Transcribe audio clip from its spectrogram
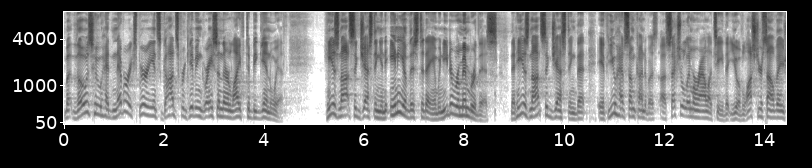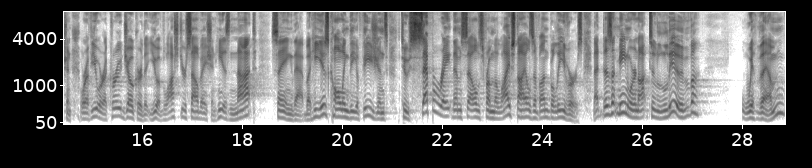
but those who had never experienced God's forgiving grace in their life to begin with. He is not suggesting in any of this today, and we need to remember this that he is not suggesting that if you have some kind of a, a, sexual immorality, that you have lost your salvation, or if you are a crude joker, that you have lost your salvation. He is not saying that, but he is calling the Ephesians to separate themselves from the lifestyles of unbelievers. That doesn't mean we're not to live with them,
